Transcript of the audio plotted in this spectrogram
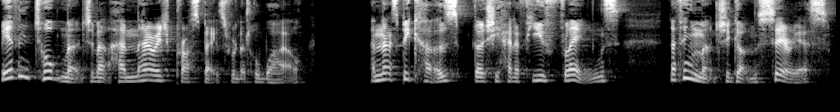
We haven't talked much about her marriage prospects for a little while, and that's because, though she had a few flings, nothing much had gotten serious.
